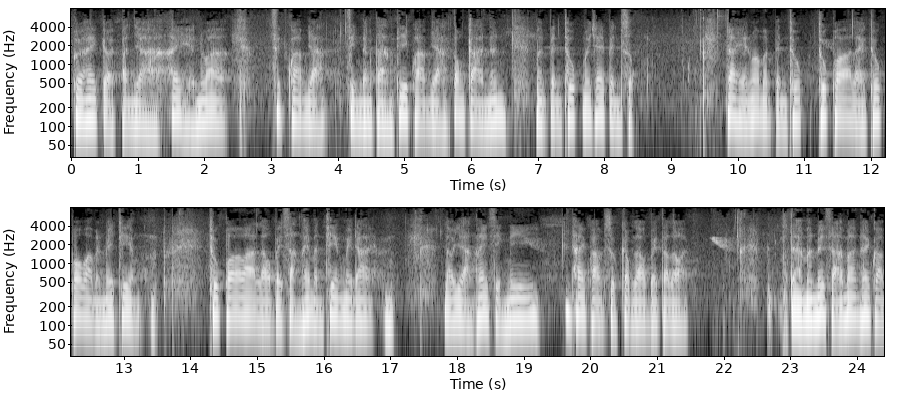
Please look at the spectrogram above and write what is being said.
เพื่อให้เกิดปัญญาให้เห็นว่า ความอยากสิ่งต่างๆ ที่ความอยากต้องการนั้น มันเป็นทุกข์ไม่ใช่เป็นสุข ถ้าเห็นว่ามันเป็นทุกข์ทุกข์เพราะอะไรทุกข์เพราะว่ามันไม่เที่ยง ทุกข์เพราะว่าเราไปสั่งให้มันเที่ยงไม่ได้ เราอยากให้สิ่งนี้ให้ความสุขกับเราไปตลอด แต่มันไม่สามารถให้ความ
